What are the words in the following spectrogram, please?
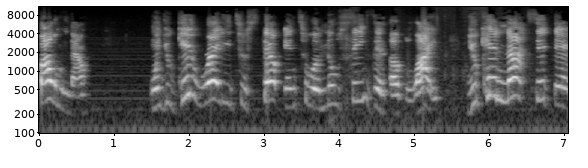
Follow me now. When you get ready to step into a new season of life, you cannot sit there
